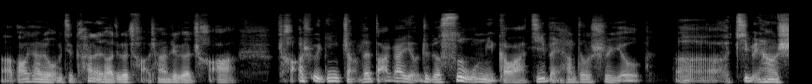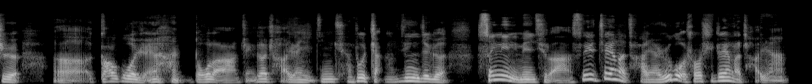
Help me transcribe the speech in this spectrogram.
啊包下来，我们去看的时候，这个茶山这个茶茶树已经长得大概有这个四五米高啊，基本上都是有呃基本上是呃高过人很多了啊。整个茶园已经全部长进这个森林里面去了啊。所以这样的茶园，如果说是这样的茶园。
